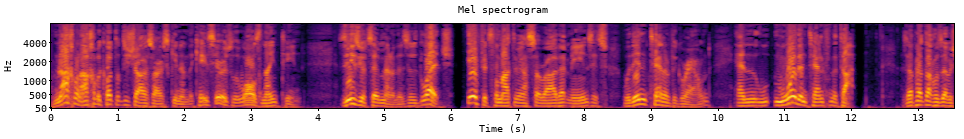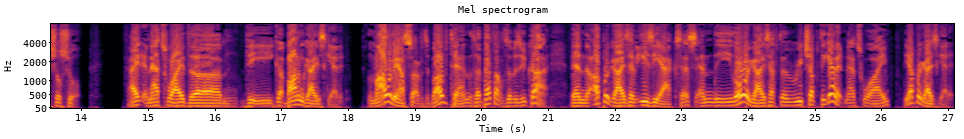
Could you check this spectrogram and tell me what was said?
The case here is the walls 19. Ziz Yotzei Meno, there's a ledge. If it's Lamatim Asara, that means it's within 10 of the ground and more than 10 from the top. Right? And that's why the, um, the bottom guys get it. If it's above 10, then the upper guys have easy access and the lower guys have to reach up to get it. And that's why the upper guys get it.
